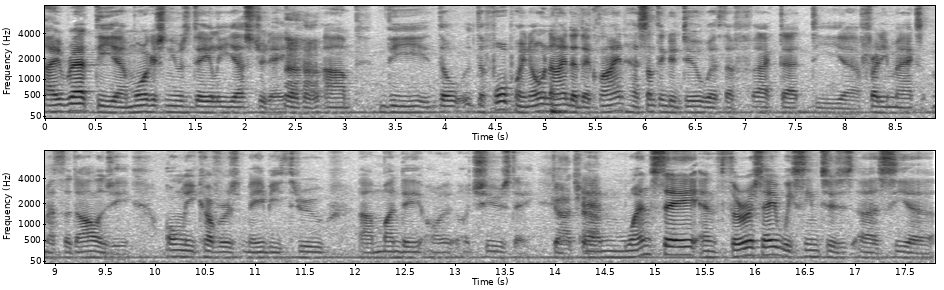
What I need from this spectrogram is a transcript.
I read the uh, Mortgage News Daily yesterday. Uh-huh. Um, the the the 4.09 the decline has something to do with the fact that the uh, Freddie Mac's methodology only covers maybe through uh, Monday or, or Tuesday. Gotcha. And Wednesday and Thursday we seem to uh, see a,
